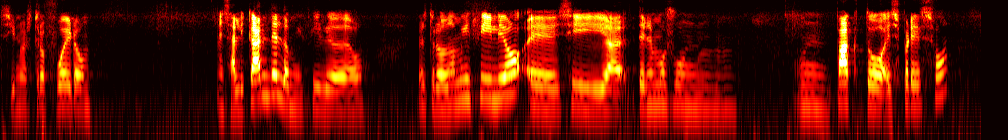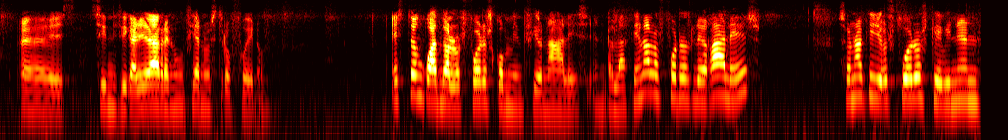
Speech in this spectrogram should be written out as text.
Si nuestro fuero es Alicante, el domicilio nuestro domicilio eh, si eh, tenemos un, pacto expreso, eh, significaría la renuncia a nuestro fuero. Esto en cuanto a los fueros convencionales. En relación a los fueros legales, son aquellos fueros que vienen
